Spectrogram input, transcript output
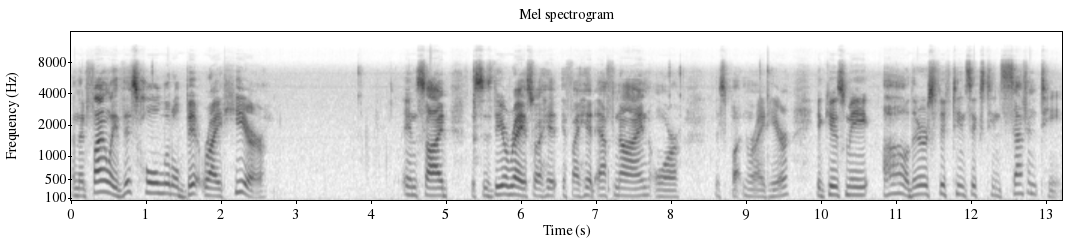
And then finally, this whole little bit right here, inside. This is the array. So I hit if I hit F9 or this button right here, it gives me, oh, there's 15, 16, 17.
